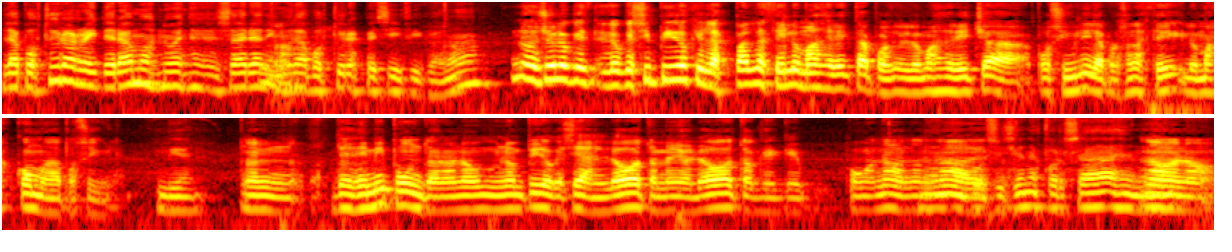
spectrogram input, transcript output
La postura, reiteramos, no es necesaria No. ninguna postura específica, ¿no? No, yo lo que, lo que sí pido es que la espalda esté lo más directa, lo más derecha posible y la persona esté lo más cómoda posible. Bien. No, no, desde mi punto, no, no, no pido que sean loto, medio loto, que, que pongo, no, no, No, nada posiciones forzadas. en- No, no,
